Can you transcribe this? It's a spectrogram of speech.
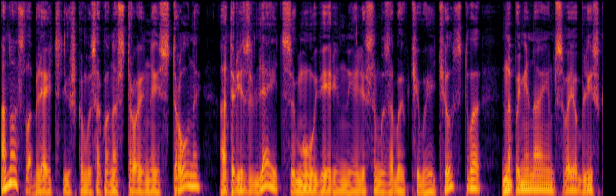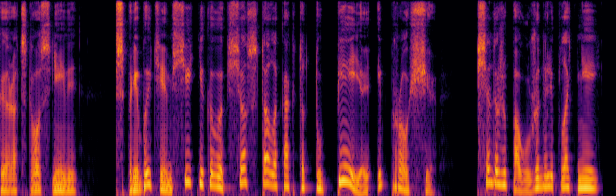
Оно ослабляет слишком высоко настроенные струны, отрезвляет самоуверенные или самозабывчивые чувства, напоминая им свое близкое родство с ними. С прибытием Ситникова все стало как-то тупее и проще — все даже поужинали плотней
